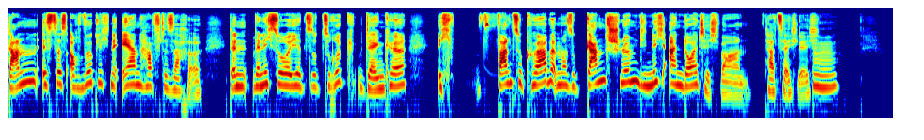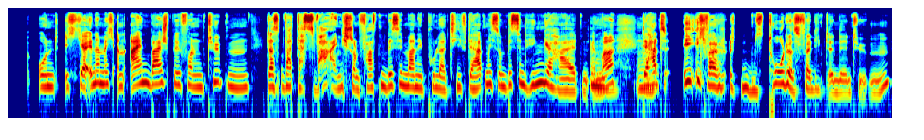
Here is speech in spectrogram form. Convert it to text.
dann ist das auch wirklich eine ehrenhafte Sache. Denn wenn ich so jetzt so zurückdenke, ich fand so Körbe immer so ganz schlimm, die nicht eindeutig waren. Tatsächlich. Mhm. Und ich erinnere mich an ein Beispiel von einem Typen, das war, das war eigentlich schon fast ein bisschen manipulativ. Der hat mich so ein bisschen hingehalten immer. Der hat, ich, ich war todesverliebt in den Typen.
